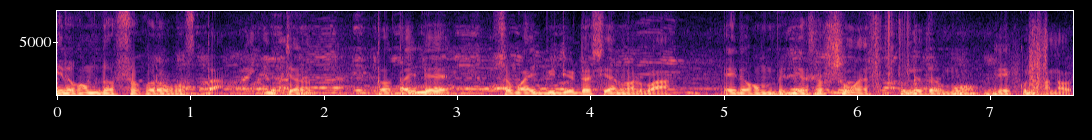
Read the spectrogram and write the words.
এরকম দর্শকের অবস্থা বুঝছ? তো তাইলে সবাই ভিডিওটা শেয়ার মারবা। এইরকম ভিডিও সবসময় তুলে ধরবো যে কোনো খানোর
